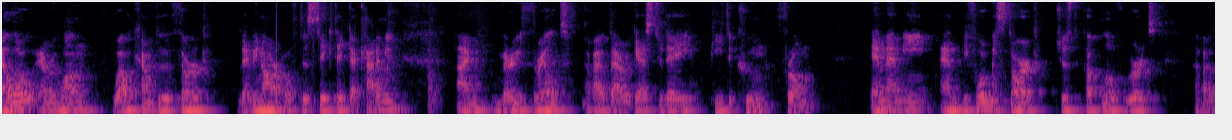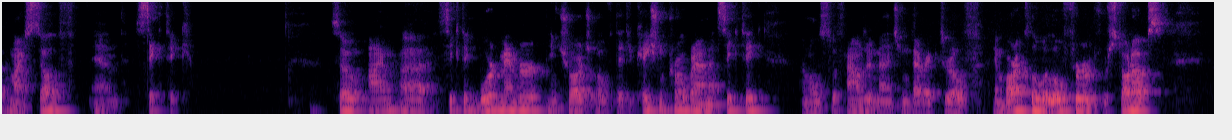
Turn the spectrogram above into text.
Hello, everyone. Welcome to the third webinar of the SICTIC Academy. I'm very thrilled about our guest today, Peter Kuhn from MME. And before we start, just a couple of words about myself and SICTIC. So I'm a SICTIC board member in charge of the education program at SICTIC. I'm also a founder and managing director of Embarklo, a law firm for startups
